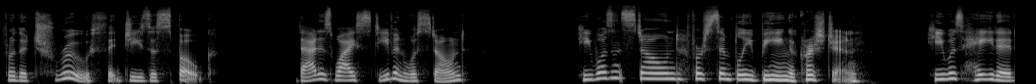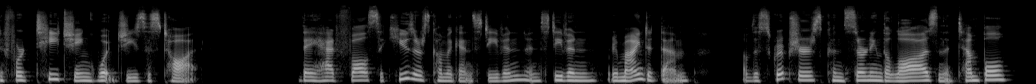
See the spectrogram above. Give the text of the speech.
for the truth that Jesus spoke? That is why Stephen was stoned. He wasn't stoned for simply being a Christian. He was hated for teaching what Jesus taught. They had false accusers come against Stephen, and Stephen reminded them of the scriptures concerning the laws and the temple,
